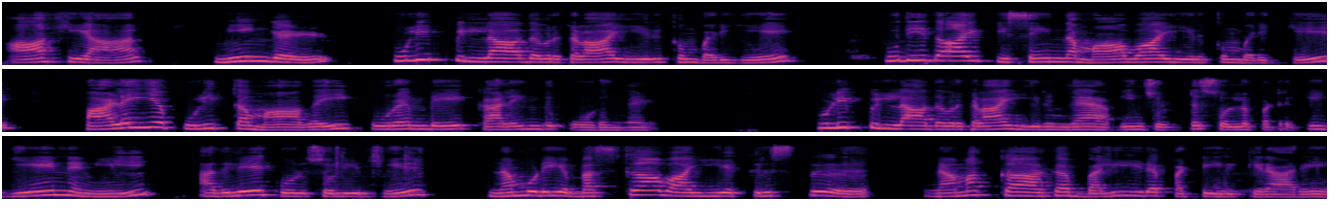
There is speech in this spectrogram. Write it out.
ஆகையால் நீங்கள் புளிப்பில்லாதவர்களாய் இருக்கும்படியே புதிதாய் பிசைந்த மாவாய் இருக்கும்படிக்கு பழைய புளித்த மாவை புறம்பே களைந்து போடுங்கள். புளிப்பில்லாதவர்களாய் இருங்க அப்படின்னு சொல்லிட்டு சொல்லப்பட்டிருக்கு. ஏனெனில் அதிலே சொல்லியிருக்கு நம்முடைய பஸ்காவாகிய கிறிஸ்து நமக்காக பலியிடப்பட்டு இருக்கிறாரே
